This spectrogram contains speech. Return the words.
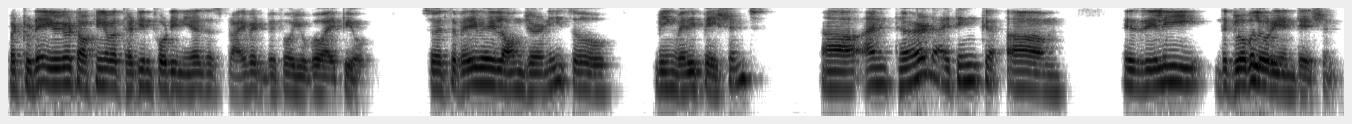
but today you're talking about 13 14 years as private before you go ipo so it's a very very long journey. So being very patient. Uh, and third i think um, is really the global orientation.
